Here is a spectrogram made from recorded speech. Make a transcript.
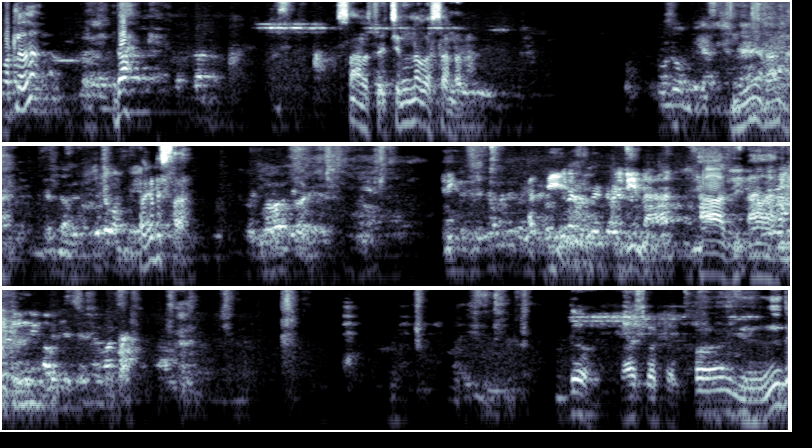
కొట్టలేదా దా. వస్తాను చిన్నగా వస్తాను. ప్రకటిస్తా. ఇంత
